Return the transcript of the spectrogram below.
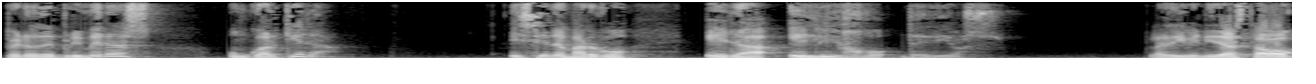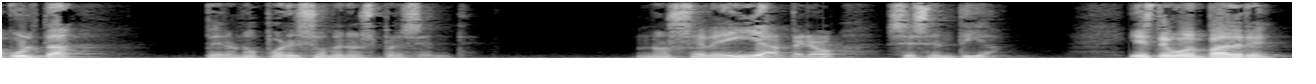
Pero de primeras un cualquiera. Y sin embargo, era el Hijo de Dios. La divinidad estaba oculta, pero no por eso menos presente. No se veía, pero se sentía. Y este buen padre,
